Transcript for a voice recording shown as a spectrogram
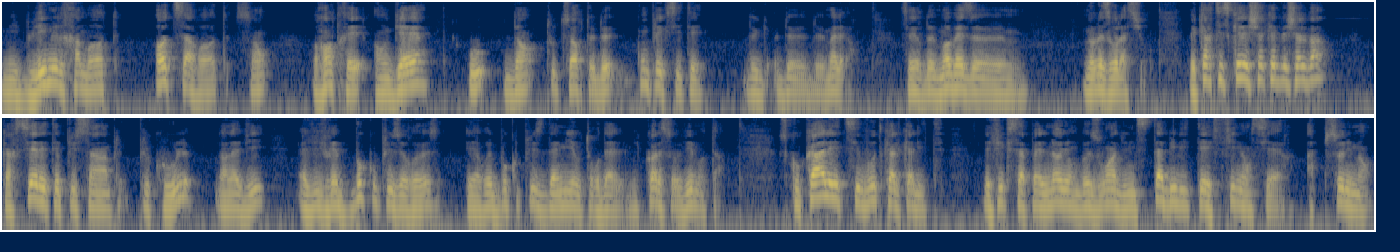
mibli milchamot, otsarot, sont rentrés en guerre ou dans toutes sortes de complexités, de, malheurs, c'est-à-dire de mauvaises, euh, mauvaises relations. Mais kartiske les chaket veshalva, car si elle était plus simple, plus cool dans la vie, elle vivrait beaucoup plus heureuse et aurait beaucoup plus d'amis autour d'elle. Mikol vimota. Skukal et tzivut kalkalit. Les filles qui s'appellent Noy ont besoin d'une stabilité financière, absolument.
